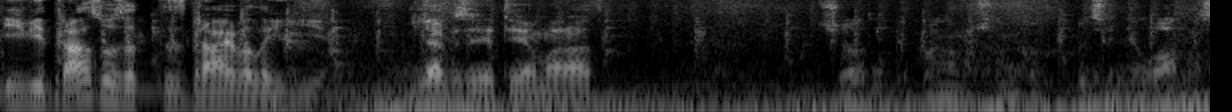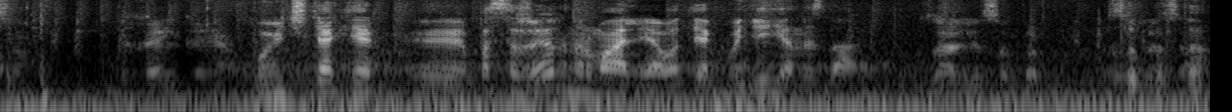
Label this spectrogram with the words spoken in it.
І відразу затездрайвили її. Як звідти її Марат? Що, це прикольна машинка, по ціні Лануса. Тихенька, не? По відчуттях як е, пасажир нормальний, а от як водій я не знаю. Взагалі супер. Супер, Це так?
